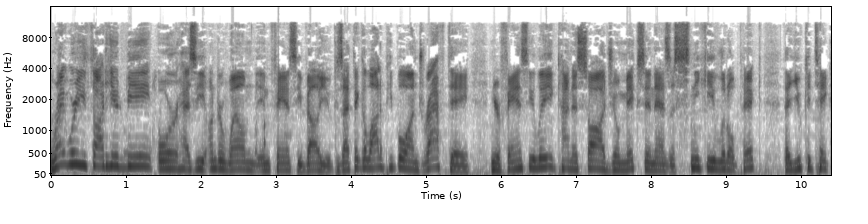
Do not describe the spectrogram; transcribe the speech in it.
right where you thought he would be, or has he underwhelmed in fantasy value? Because I think a lot of people on draft day in your fantasy league kind of saw Joe Mixon as a sneaky little pick that you could take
